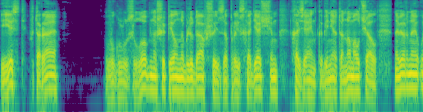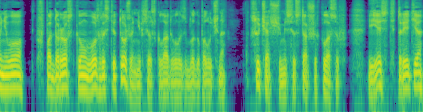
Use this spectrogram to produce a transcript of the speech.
есть вторая. В углу злобно шипел наблюдавший за происходящим хозяин кабинета, но молчал. Наверное, у него в подростковом возрасте тоже не все складывалось благополучно. С учащимися старших классов. Есть третья.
